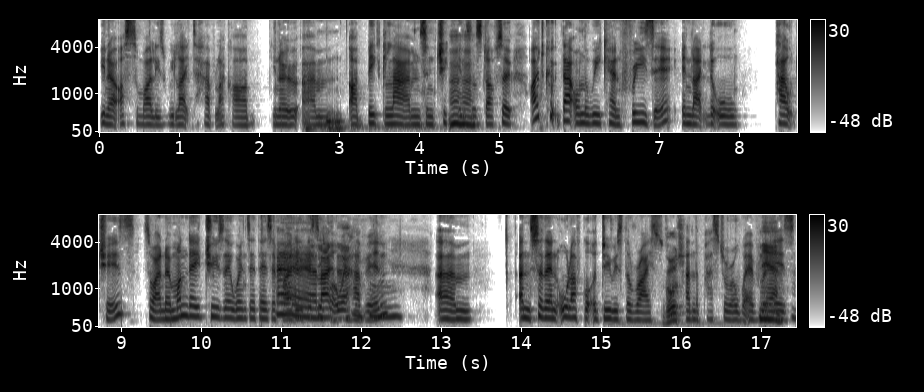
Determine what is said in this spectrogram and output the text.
you know, us Somalis, we like to have like our, you know, um, our big lambs and chickens Mm-hmm. and stuff. So I'd cook that on the weekend, freeze it in like little pouches. So I know Monday, Tuesday, Wednesday, Thursday, Friday, Yeah, I this is like what we're that. Mm-hmm. having. Um, and so then all I've got to do is the rice Good. and the pasta or whatever Yeah. it is.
